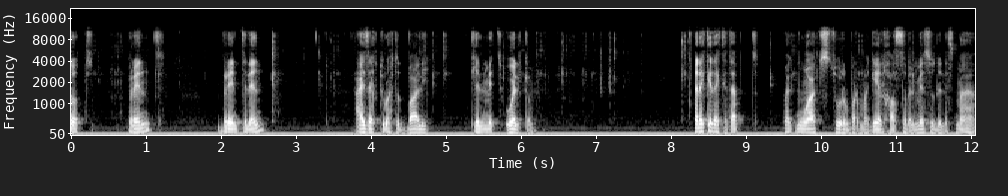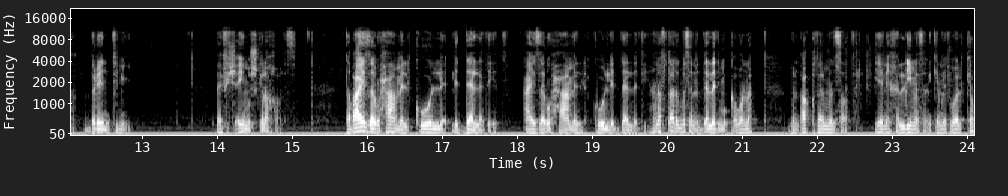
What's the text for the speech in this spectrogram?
dot print println عايزك تروح تطبع لي كلمة welcome. أنا كده كتبت مجموعة سطور البرمجية الخاصة بال method اللي اسمها print me. مفيش أي مشكلة خالص. طب عايز أروح أعمل call للدالة ديت. عايز أروح اعمل call للدالة دي. هنفترض مثلا الدالة دي مكونة من أكتر من سطر. يعني خليه مثلا كلمة welcome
